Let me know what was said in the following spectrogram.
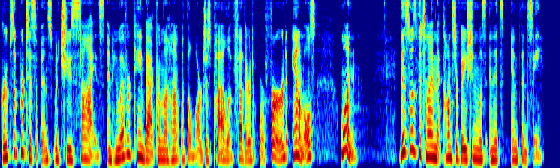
Groups of participants would choose sides, and whoever came back from the hunt with the largest pile of feathered or furred animals won. This was the time that conservation was in its infancy,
